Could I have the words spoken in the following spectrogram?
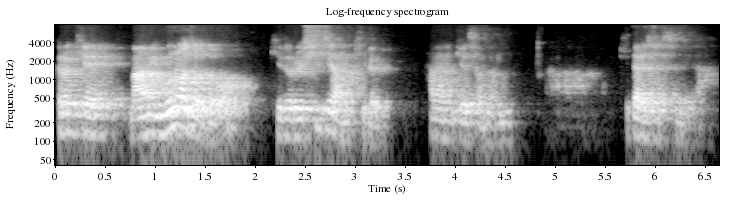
그렇게 마음이 무너져도 기도를 쉬지 않기를 하나님께서는 아, 기다리셨습니다.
